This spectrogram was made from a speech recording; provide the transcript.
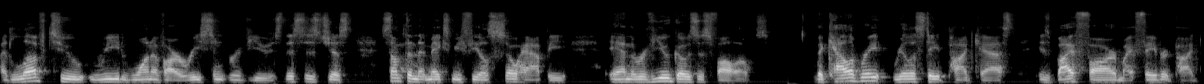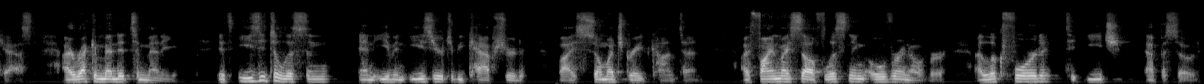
I'd love to read one of our recent reviews. This is just something that makes me feel so happy. And the review goes as follows The Calibrate Real Estate Podcast is by far my favorite podcast. I recommend it to many. It's easy to listen and even easier to be captured by so much great content. I find myself listening over and over. I look forward to each episode.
